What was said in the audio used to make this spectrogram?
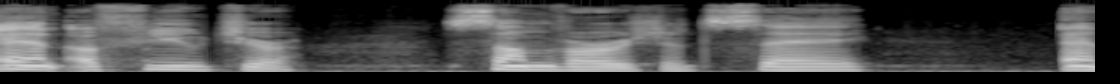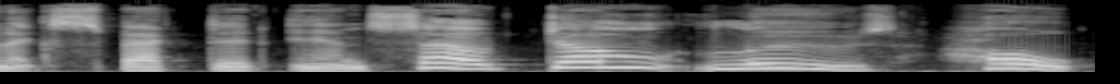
and a future, some versions say an it in. So don't lose hope.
